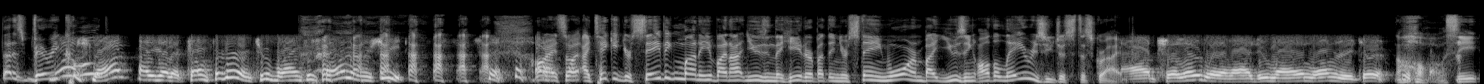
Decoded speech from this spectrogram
That is very No, it's cold. not. I got a comforter and two blankets on and a sheet. All right, so I take it you're saving money by not using the heater, but then you're staying warm by using all the layers you just described. Absolutely, and I do my own laundry too. Oh, see,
